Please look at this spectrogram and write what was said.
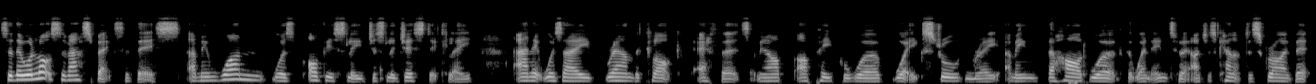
So there were lots of aspects of this. I mean, one was obviously just logistically, and it was a round the clock effort. I mean, our, our people were were extraordinary. I mean, the hard work that went into it, I just cannot describe it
